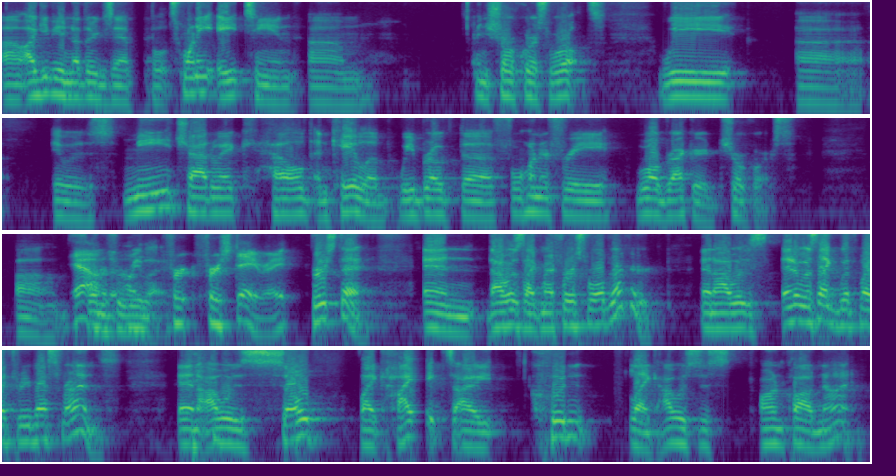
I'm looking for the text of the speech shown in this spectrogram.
Uh, I'll give you another example. 2018 um, in short course worlds, we uh, it was me, Chadwick, Held, and Caeleb. We broke the 400 free world record short course. Um, yeah, on, relay. first day, right? First day, and that was like my first world record. And I was, and it was like with my three best friends, and I was so like hyped. I couldn't like I was just on cloud nine,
